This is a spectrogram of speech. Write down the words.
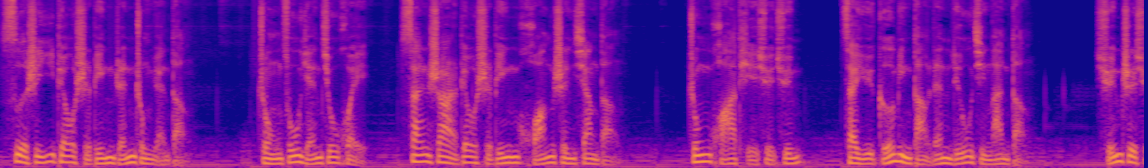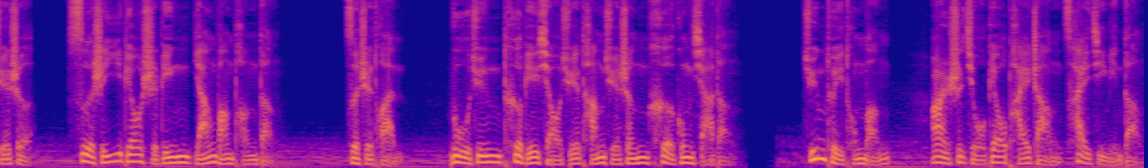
四十一标士兵任仲远等，种族研究会、三十二标士兵黄申湘等，中华铁血军在与革命党人刘敬安等，群志学社。四十一标士兵杨王鹏等，自治团、陆军特别小学堂学生贺公霞等，军队同盟二十九标排长蔡继民等，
